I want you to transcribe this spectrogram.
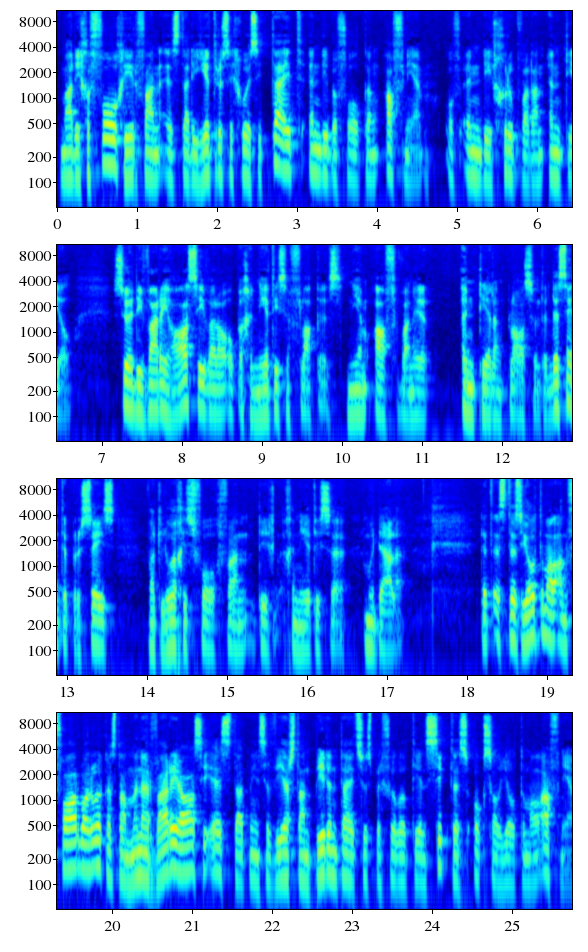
maar die gevolg hiervan is dat die heterosigositeit in die bevolking afneem of in die groep wat dan inteel. So die variasie wat daar op 'n genetiese vlak is, neem af wanneer inteling plaasvind. En dis net 'n proses wat logies volg van die genetiese modelle. Dit is dus heeltemal aanvaarbaar ook as daar minder variasie is dat mense weerstandbiedendheid soos byvoorbeeld teen siektes ook sal heeltemal afneem.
